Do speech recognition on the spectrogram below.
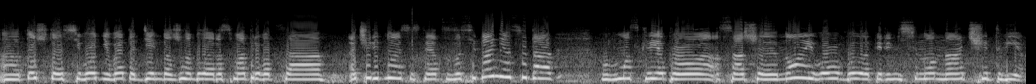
э, то, что сегодня в этот день должно было рассматриваться очередное состояться заседание суда в Москве по Саше, но его было перенесено на четверг.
